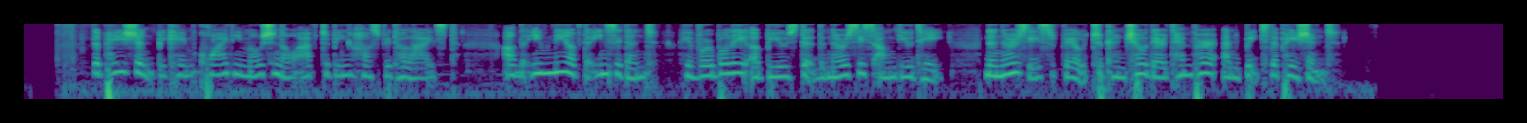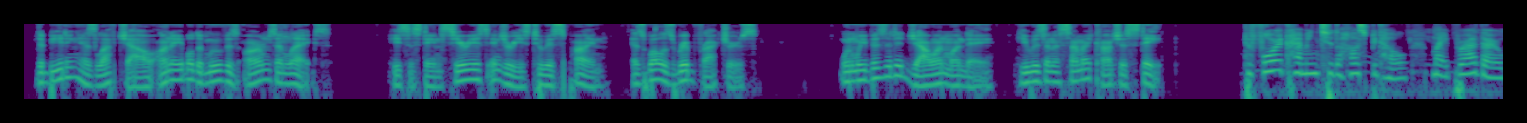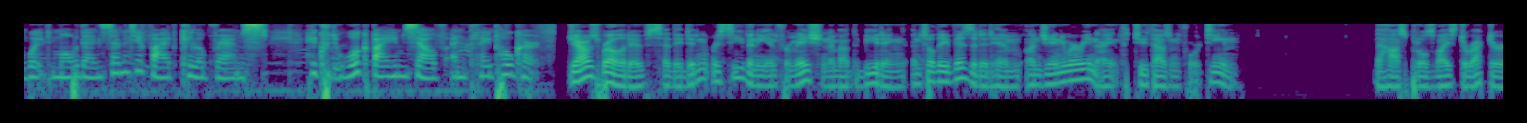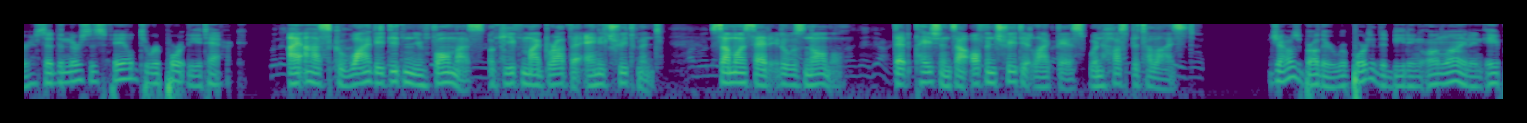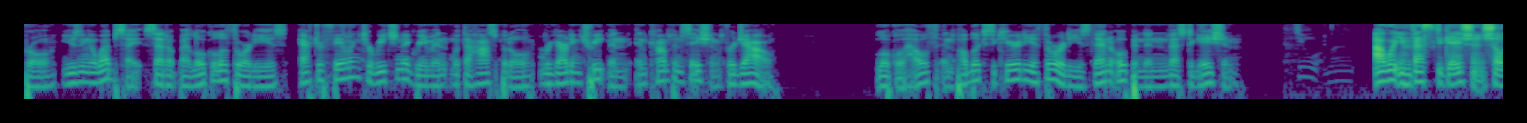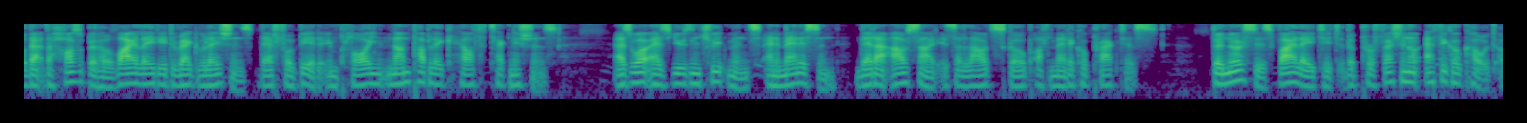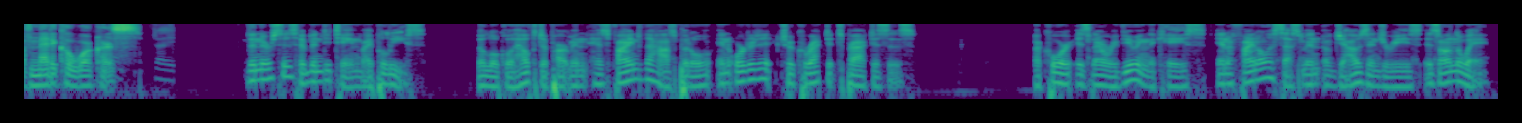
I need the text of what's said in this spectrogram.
The patient became quite emotional after being hospitalized. On the evening of the incident, he verbally abused the nurses on duty. The nurses failed to control their temper and beat the patient. The beating has left Zhao unable to move his arms and legs. He sustained serious injuries to his spine, as well as rib fractures. When we visited Zhao on Monday, he was in a semi conscious state. Before coming to the hospital, my brother weighed more than 75 kilograms. He could walk by himself and play poker. Zhao's relatives said they didn't receive any information about the beating until they visited him on January 9, 2014. The hospital's vice director said the nurses failed to report the attack. I asked why they didn't inform us or give my brother any treatment. Someone said it was normal, that patients are often treated like this when hospitalized. Zhao's brother reported the beating online in April using a website set up by local authorities after failing to reach an agreement with the hospital regarding treatment and compensation for Zhao. Local health and public security authorities then opened an investigation. Our investigation showed that the hospital violated regulations that forbid employing non public health technicians, as well as using treatments and medicine that are outside its allowed scope of medical practice. The nurses violated the professional ethical code of medical workers. The nurses have been detained by police. The local health department has fined the hospital and ordered it to correct its practices. A court is now reviewing the case, and a final assessment of Zhao's injuries is on the way.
